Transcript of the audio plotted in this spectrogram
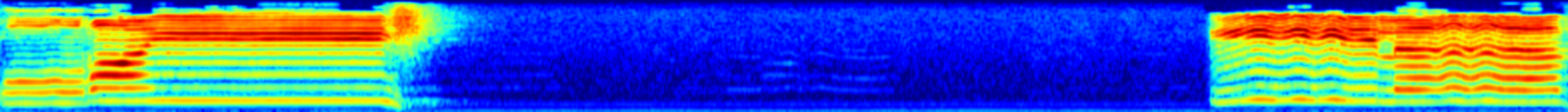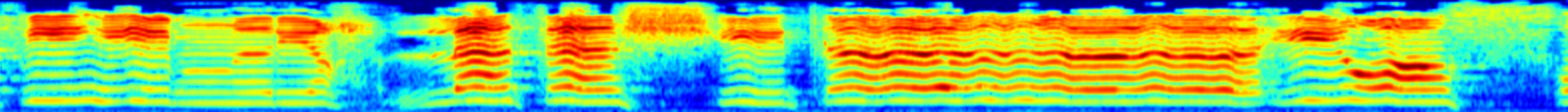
قريش. إيلافهم رحلة الشتاء والصيف.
